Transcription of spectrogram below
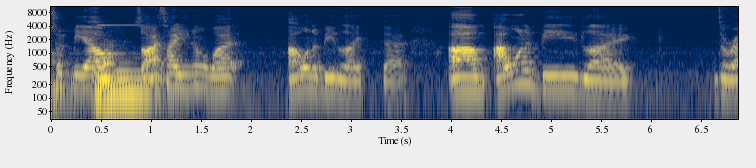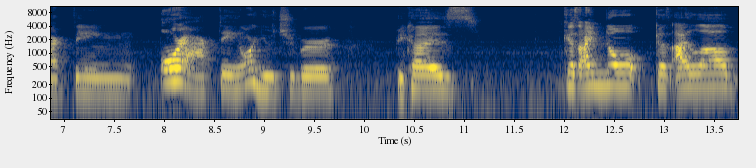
took me out, so I thought, you know what, I want to be like that. Um, I want to be like, directing or acting or YouTuber because because I know because I love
